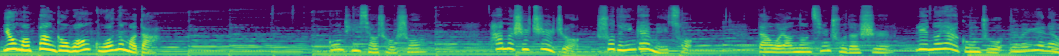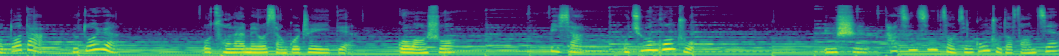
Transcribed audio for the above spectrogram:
有我们半个王国那么大。宫廷小丑说。他们是智者，说的应该没错，但我要弄清楚的是，利诺亚公主认为月亮有多大，有多远。我从来没有想过这一点。国王说：“陛下，我去问公主。”于是他轻轻走进公主的房间。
